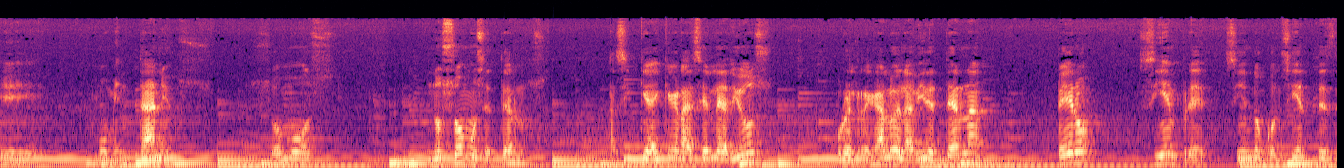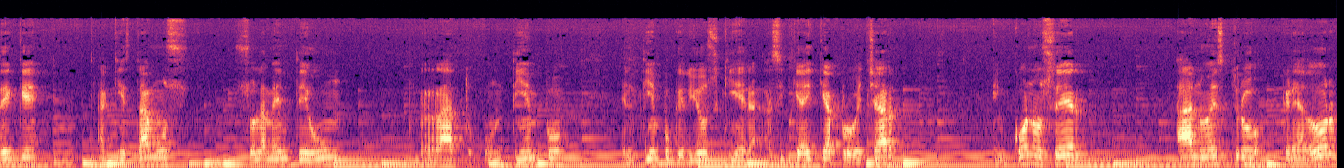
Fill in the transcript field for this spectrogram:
eh, momentáneos, somos, no somos eternos. Así que hay que agradecerle a Dios por el regalo de la vida eterna, pero siempre siendo conscientes de que aquí estamos solamente un rato, un tiempo, el tiempo que Dios quiera. Así que hay que aprovechar en conocer a nuestro Creador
